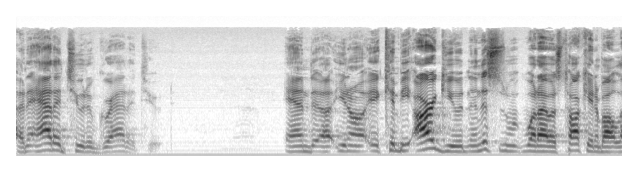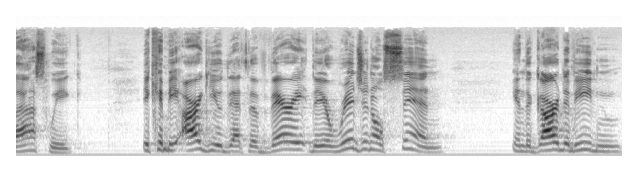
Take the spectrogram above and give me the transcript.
an attitude of gratitude. And, uh, you know, it can be argued, and this is what I was talking about last week. It can be argued that the very, the original sin in the Garden of Eden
